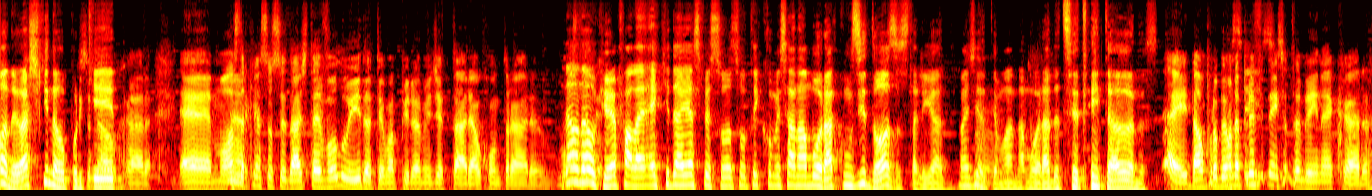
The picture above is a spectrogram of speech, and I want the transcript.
mano, eu acho que não, Isso porque. não, cara. É, mostra É. que a sociedade tá evoluída, tem uma pirâmide etária ao contrário. Não, Mostra não, o que- que eu ia falar é que daí as pessoas vão ter que começar a namorar com os idosos, tá ligado? Imagina, Hum. ter uma namorada de 70 anos. É, e dá um problema da previdência também, né, cara?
